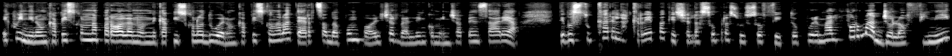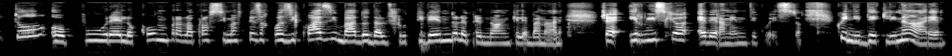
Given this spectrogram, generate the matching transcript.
e quindi non capiscono una parola, non ne capiscono due, non capiscono la terza, dopo un po' il cervello incomincia a pensare a devo stuccare la crepa che c'è là sopra sul soffitto, oppure ma il formaggio l'ho finito, oppure lo compro alla prossima spesa, quasi quasi vado dal fruttivendolo e prendo anche le banane. Cioè il rischio è veramente questo. Quindi declinare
